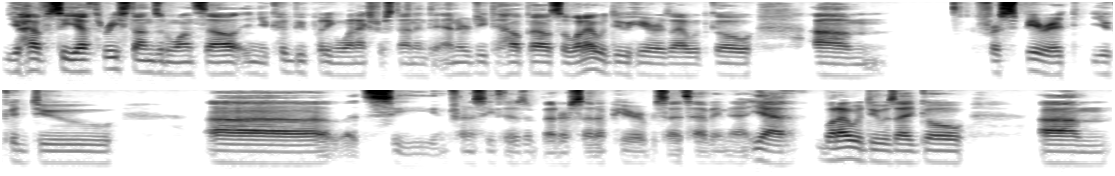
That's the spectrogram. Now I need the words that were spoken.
you have so you have three stuns in one cell, and you could be putting one extra stun into energy to help out. So what I would do here is I would go um, for spirit. You could do uh, let's see. I'm trying to see if there's a better setup here besides having that. Yeah, what I would do is I'd go. Um,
